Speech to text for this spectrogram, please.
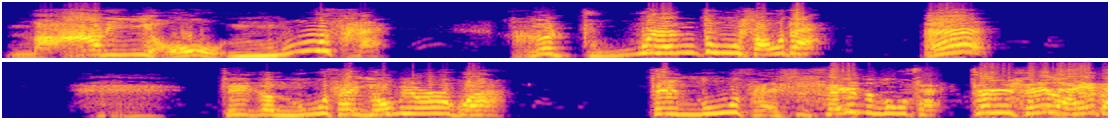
哪里有奴才和主人动手的？嗯，这个奴才有没有人管？这奴才是谁的奴才？跟谁来的？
